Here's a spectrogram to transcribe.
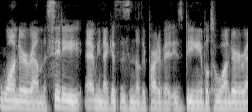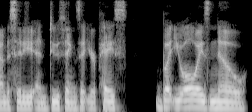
wander around the city. I mean, I guess this is another part of it is being able to wander around a city and do things at your pace, but you always know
